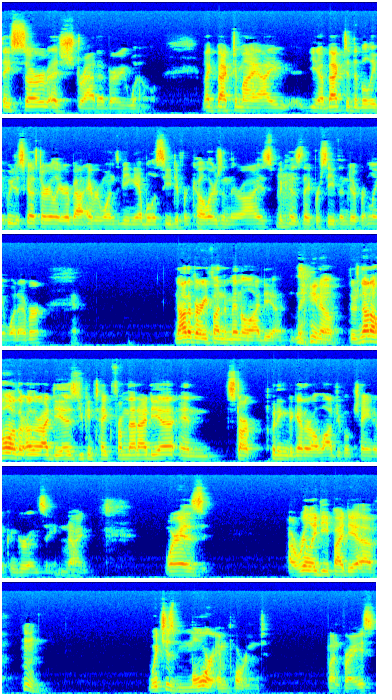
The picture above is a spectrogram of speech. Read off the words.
they serve as strata very well. Like back to my I you know back to the belief we discussed earlier about everyone's being able to see different colors in their eyes because they perceive them differently. Whatever. Yeah. Not a very fundamental idea. you know, there's not a whole other other ideas you can take from that idea and start putting together a logical chain of congruency. No. Right. Whereas a really deep idea of, hmm, which is more important? Fun phrase.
